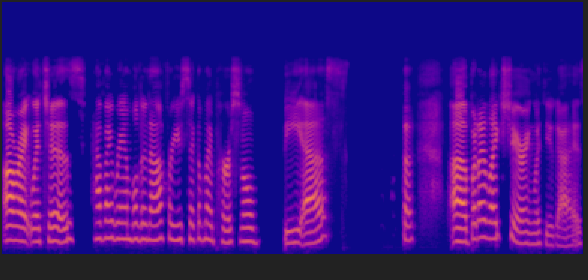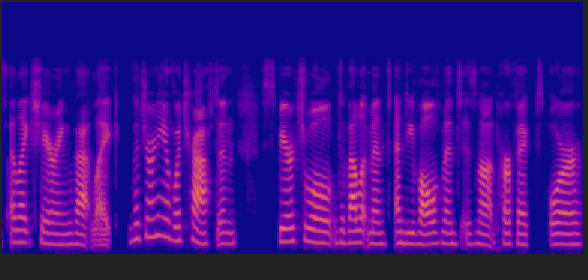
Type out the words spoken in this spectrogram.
All right, witches. Have I rambled enough? Are you sick of my personal BS? uh, but I like sharing with you guys. I like sharing that, like, the journey of witchcraft and spiritual development and evolvement is not perfect or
